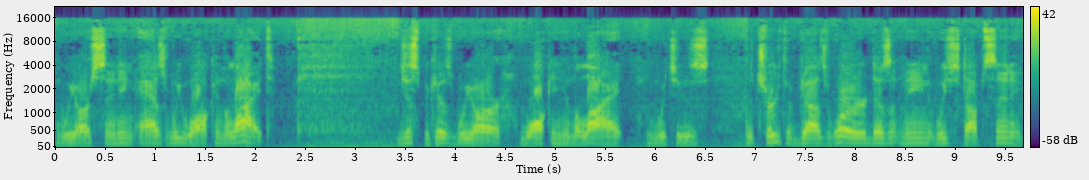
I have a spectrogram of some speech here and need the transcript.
we are sinning as we walk in the light. Just because we are walking in the light, which is the truth of God's Word, doesn't mean that we stop sinning.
